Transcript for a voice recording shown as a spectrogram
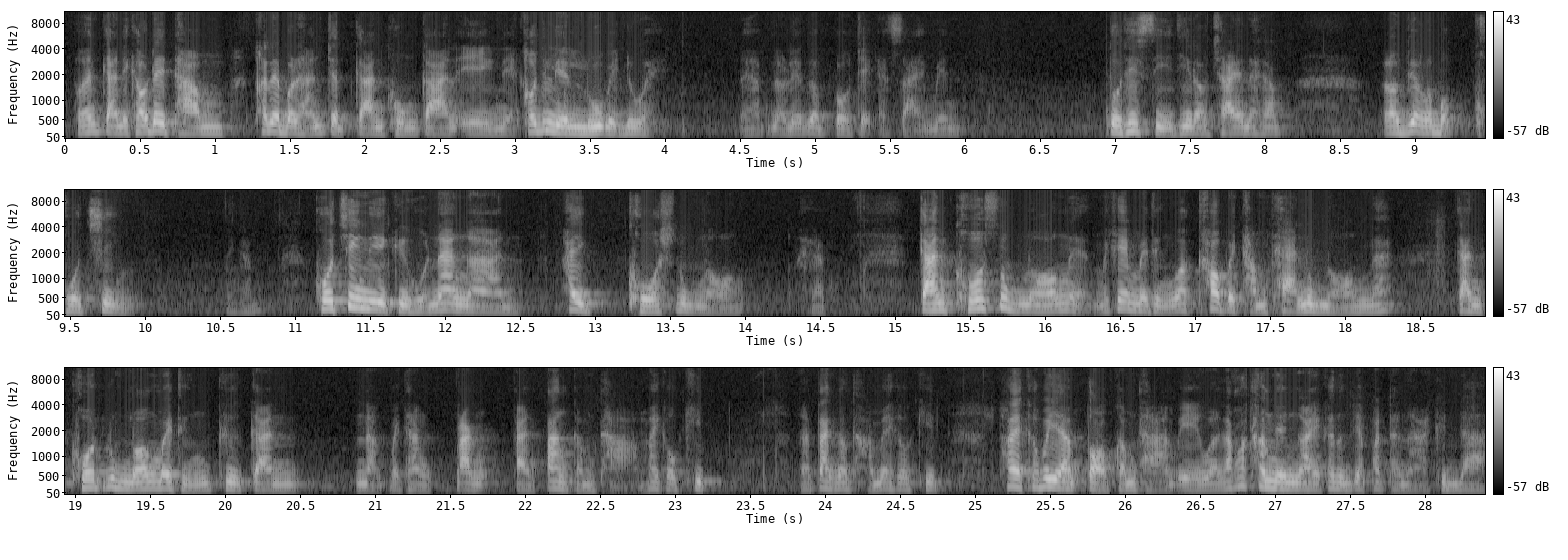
เพราะฉะนั้นการที่เขาได้ทำเขาได้บริหารจัดการโครงการเองเนี่ยเขาจะเรียนรู้ไปด้วยนะครับเราเรียกว่า project assignment ตัวที่ 4 ที่เราใช้นะครับ เราเรียกระบบโคชชิ่งนะครับโคชชิ่งนี่คือหัวหน้างานให้โคชลูกน้องนะครับการโคชลูกน้องเนี่ยไม่ใช่หมายถึงว่าเข้าไปทำแทนลูกน้องนะการโคชลูกน้องหมายถึงคือการ หนักไปทางตั้งการตั้งคำถามให้เขาคิดนะตั้งคำถามให้เขาคิด ให้เขาพยายามตอบคำถามเองว่า แล้วเขาทำยังไงเขาถึงจะพัฒนาขึ้นได้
